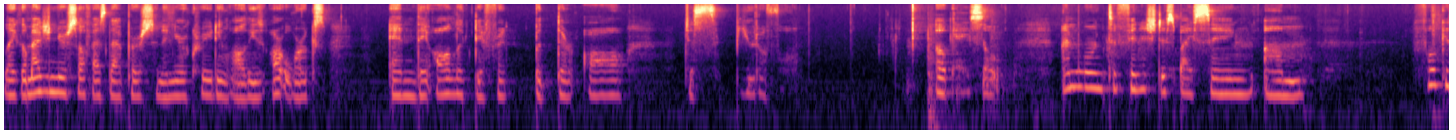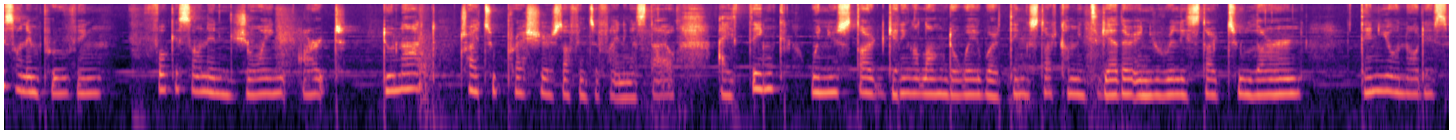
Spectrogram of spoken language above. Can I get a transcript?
like imagine yourself as that person and you're creating all these artworks and they all look different but they're all just beautiful okay so I'm going to finish this by saying um, focus on improving, focus on enjoying art. Do not try to pressure yourself into finding a style. I think when you start getting along the way where things start coming together and you really start to learn then you'll notice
